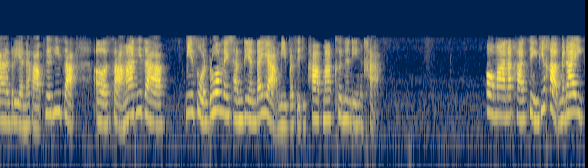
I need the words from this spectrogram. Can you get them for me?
การเรียนนะคะ เพื่อที่จะเอ่อสามารถที่จะ มีส่วนร่วมในชั้นเรียนได้อย่างมีประสิทธิภาพมากขึ้นนั่นเองค่ะ ต่อมานะคะ สิ่งที่ขาดไม่ได้อีก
